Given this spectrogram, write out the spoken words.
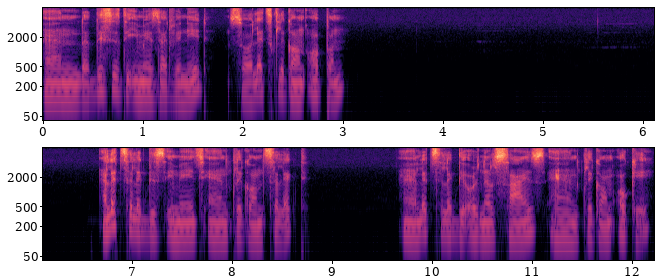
and this is the image that we need. So let's click on open. And let's select this image and click on select. And let's select the original size and click on OK.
